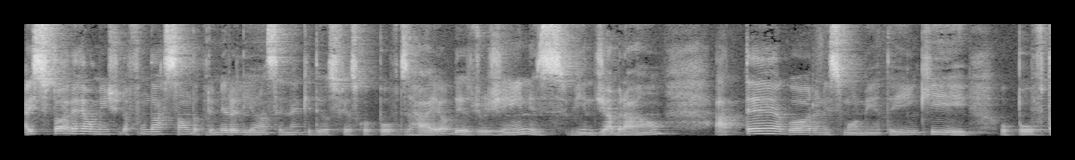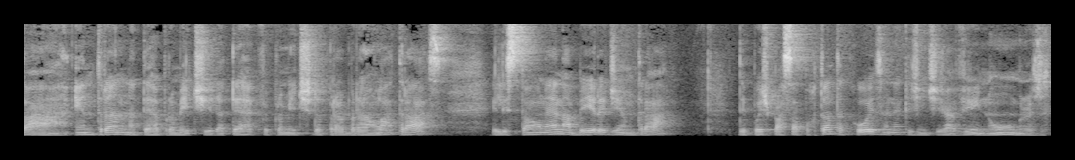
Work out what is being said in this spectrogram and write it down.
a história realmente da fundação, da primeira aliança né, que Deus fez com o povo de Israel, desde o Gênesis, vindo de Abraão, até agora, nesse momento aí em que o povo está entrando na terra prometida, a terra que foi prometida para Abraão lá atrás, eles estão né, na beira de entrar depois de passar por tanta coisa né, que a gente já viu em Números,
